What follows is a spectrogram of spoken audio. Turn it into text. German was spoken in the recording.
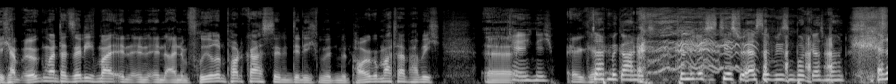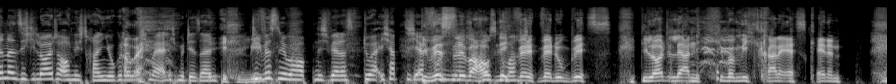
Ich habe irgendwann tatsächlich mal in, in, in einem früheren Podcast, den, den ich mit, mit Paul gemacht habe, habe ich. Äh, Kenn ich nicht. Äh, Sag mir gar nichts. Für mich existierst du erst, seit wir diesen Podcast machen. Erinnern sich die Leute auch nicht dran, Joko, da muss ich mal ehrlich mit dir sein. die wissen überhaupt nicht, wer das. Du, ich habe dich erfunden, Die wissen überhaupt nicht, wer, wer, du bist. Die Leute lernen dich über mich gerade erst kennen.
